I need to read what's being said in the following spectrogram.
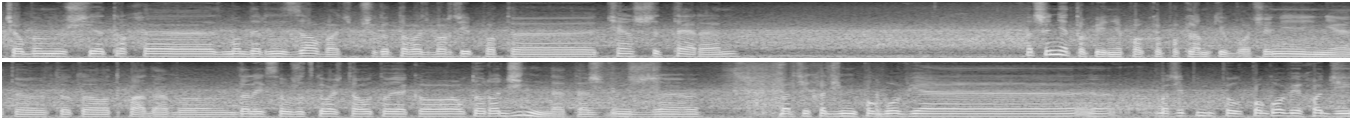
chciałbym już je trochę zmodernizować, przygotować bardziej pod e, cięższy teren. Znaczy nie topienie po, po klamki w błocie, nie, nie, nie, to, to, to odpada, bo dalej chcę użytkować to auto jako auto rodzinne też, więc że bardziej chodzi mi po głowie, bardziej po, po głowie chodzi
